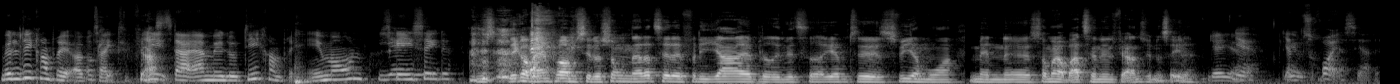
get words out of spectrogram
Melodi Grand Prix optakt. Okay. Fordi Yes. der er Melodi Grand Prix i morgen. Skal I Yay. se det? Det kommer an på, om situationen er der til det, fordi jeg er blevet inviteret hjem til svigermor, men øh, så må jeg jo bare tænde en fjernsyn og se det. Ja, Ja, jeg tror, jeg ser det.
